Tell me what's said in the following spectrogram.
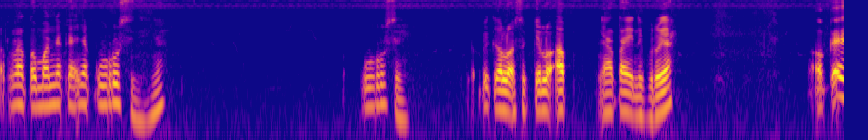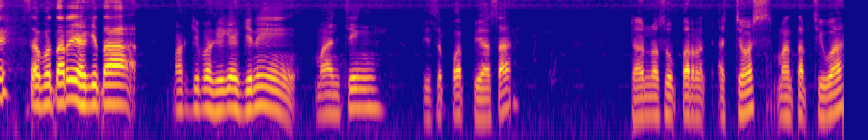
Karena tomannya kayaknya kurus ini ya. Kurus sih. Tapi kalau sekilo up nyata ini, Bro ya. Oke, sahabat tari ya kita pagi-pagi kayak gini mancing di spot biasa Danau Super Jos mantap jiwa.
